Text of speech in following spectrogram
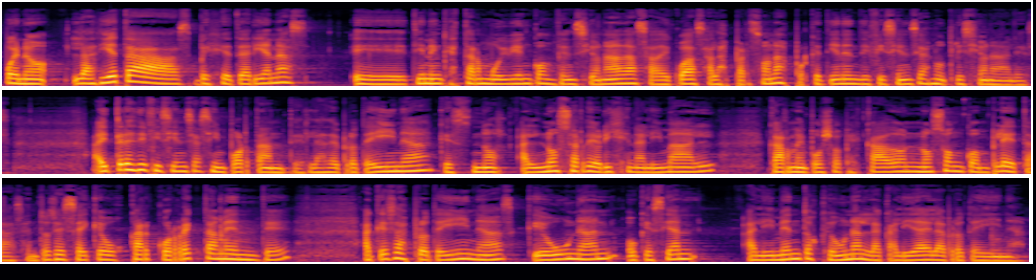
Bueno, las dietas vegetarianas eh, tienen que estar muy bien convencionadas, adecuadas a las personas porque tienen deficiencias nutricionales. Hay tres deficiencias importantes. Las de proteína, que es al no ser de origen animal, carne, pollo, pescado, no son completas. Entonces hay que buscar correctamente aquellas proteínas que unan o que sean alimentos que unan la calidad de la proteína.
